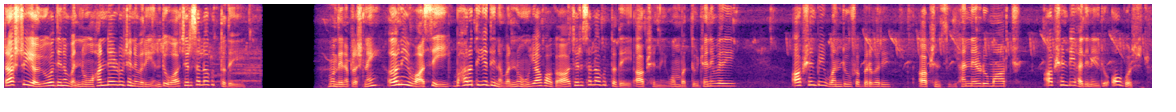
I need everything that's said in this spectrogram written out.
ರಾಷ್ಟ್ರೀಯ ಯುವ ದಿನವನ್ನು ಹನ್ನೆರಡು ಜನವರಿಯಂದು ಆಚರಿಸಲಾಗುತ್ತದೆ. ಮುಂದಿನ ಪ್ರಶ್ನೆ, ಅನಿವಾಸಿ ಭಾರತೀಯ ದಿನವನ್ನು ಯಾವಾಗ ಆಚರಿಸಲಾಗುತ್ತದೆ? ಆಪ್ಷನ್ ಎ ಒಂಬತ್ತು ಜನವರಿ. ಆಪ್ಷನ್ ಬಿ ಒಂದು ಫೆಬ್ರವರಿ. ಆಪ್ಷನ್ ಸಿ ಹನ್ನೆರಡು ಮಾರ್ಚ್. ಆಪ್ಷನ್ ಡಿ ಹದಿನೈದು ಆಗಸ್ಟ್.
